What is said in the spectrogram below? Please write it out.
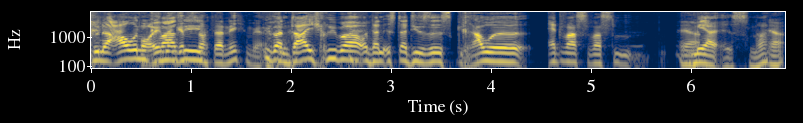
grüne Auen Bäume quasi, über den Deich rüber und dann ist da dieses graue etwas, was ja. mehr ist. Ne? Ja.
